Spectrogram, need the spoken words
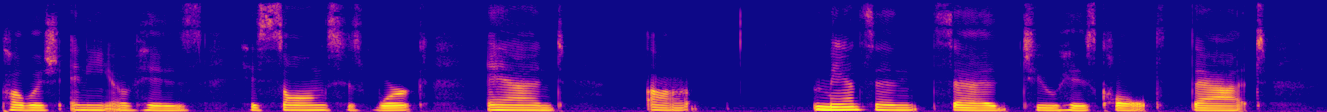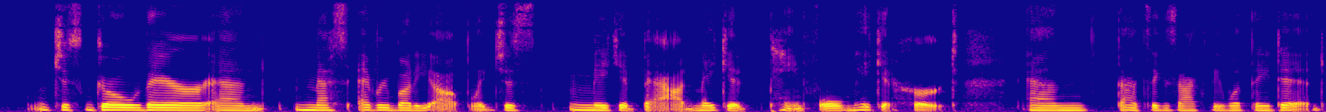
publish any of his his songs, his work, and uh, Manson said to his cult that just go there and mess everybody up. Like, just make it bad, make it painful, make it hurt. And that's exactly what they did.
